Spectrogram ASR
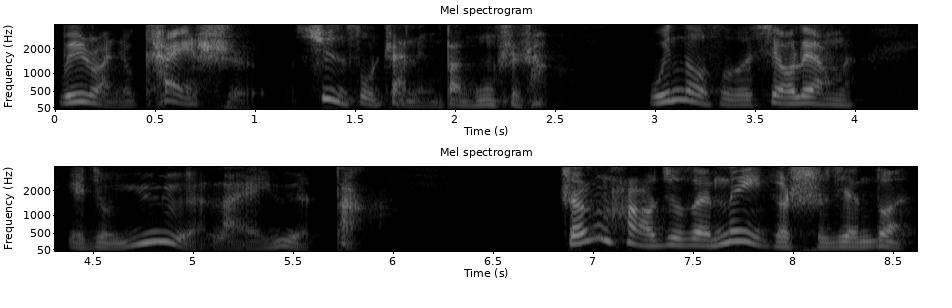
微软就开始迅速占领办公市场，Windows 的销量呢也就越来越大。正好就在那个时间段，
